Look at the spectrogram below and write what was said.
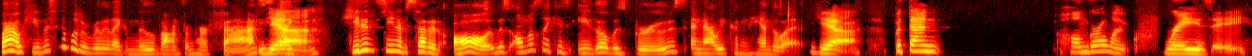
wow, he was able to really like move on from her fast. Yeah. Like, he didn't seem upset at all. It was almost like his ego was bruised and now he couldn't handle it. Yeah. But then Homegirl went crazy.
